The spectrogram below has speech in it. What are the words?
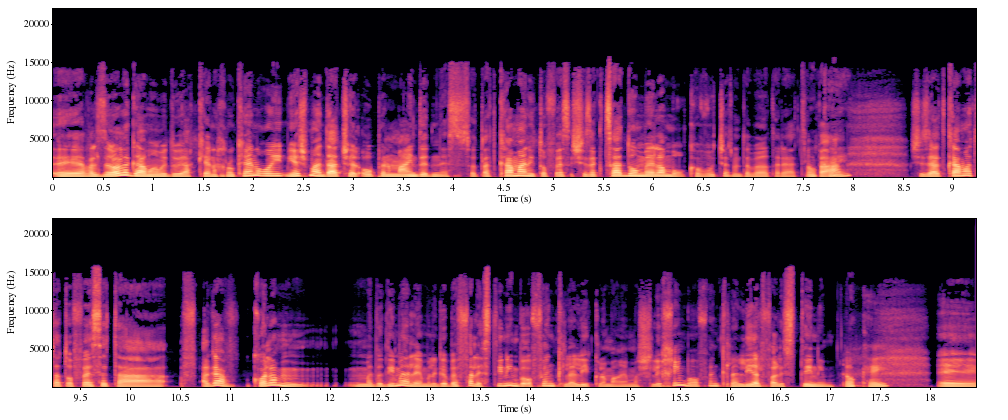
אה, אבל זה לא לגמרי מדויק, כי אנחנו כן רואים, יש מדד של open mindedness, זאת אומרת, עד כמה אני תופסת, שזה קצת דומה למורכבות שאת מדברת עליה טיפה, אוקיי. שזה עד כמה אתה תופס את ה... אגב, כל המדדים האלה הם לגבי פלסטינים באופן כללי, כלומר, הם משליכים באופן כללי על פלסטינים. אוקיי. אה,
